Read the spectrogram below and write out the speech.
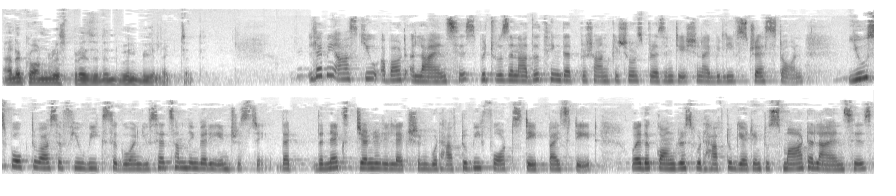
and a Congress president will be elected. Let me ask you about alliances, which was another thing that Prashant Kishor's presentation, I believe, stressed on. You spoke to us a few weeks ago and you said something very interesting that the next general election would have to be fought state by state, where the Congress would have to get into smart alliances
